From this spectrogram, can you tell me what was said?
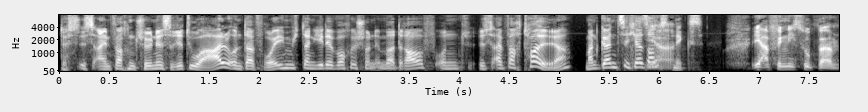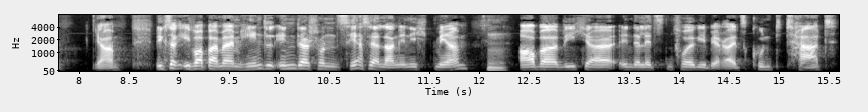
das ist einfach ein schönes Ritual und da freue ich mich dann jede Woche schon immer drauf und ist einfach toll, ja? Man gönnt sich ja sonst Ja. nix. Ja, finde ich super. Ja, wie gesagt, ich war bei meinem Händel Inder schon sehr, sehr lange nicht mehr. Aber wie ich ja in der letzten Folge bereits kundtat,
